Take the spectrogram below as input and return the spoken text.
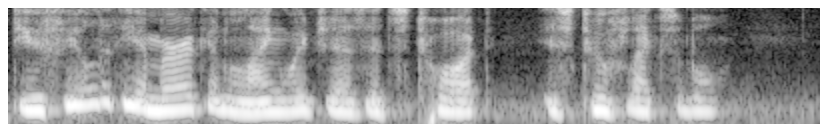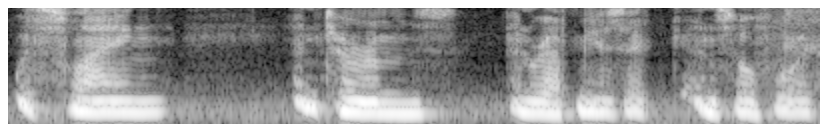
Do you feel that the American language as it's taught is too flexible with slang and terms and rap music and so forth?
